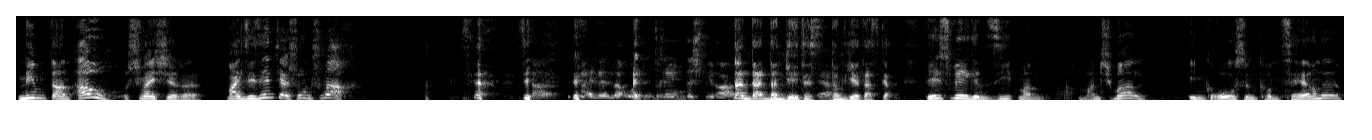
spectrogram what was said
nimmt dann auch Schwächere, weil sie sind ja schon schwach. Ah, eine nach unten drehende Spirale. Dann, dann, dann geht es, ja. dann geht das. Deswegen sieht man manchmal in großen Konzernen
